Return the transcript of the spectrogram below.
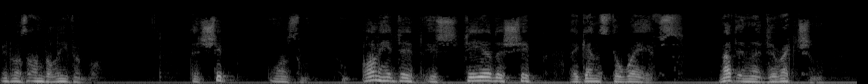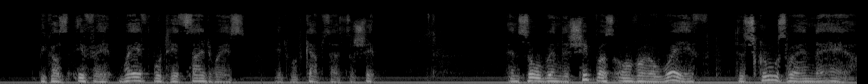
It was unbelievable. The ship was, all he did is steer the ship against the waves, not in a direction, because if a wave would hit sideways, it would capsize the ship. And so when the ship was over a wave, the screws were in the air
